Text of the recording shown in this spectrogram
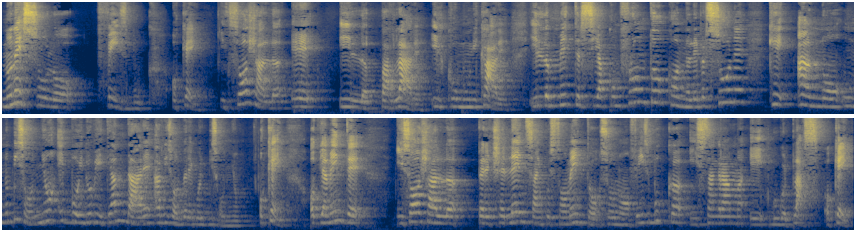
non è solo Facebook, ok? Il social è il parlare, il comunicare, il mettersi a confronto con le persone che hanno un bisogno e voi dovete andare a risolvere quel bisogno. Ok? Ovviamente i social per eccellenza in questo momento sono Facebook, Instagram e Google ok?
